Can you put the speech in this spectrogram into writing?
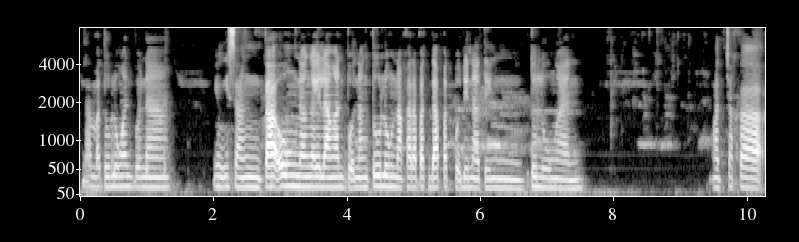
na matulungan po na yung isang taong nangailangan po ng tulong na karapat dapat po din nating tulungan. At saka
